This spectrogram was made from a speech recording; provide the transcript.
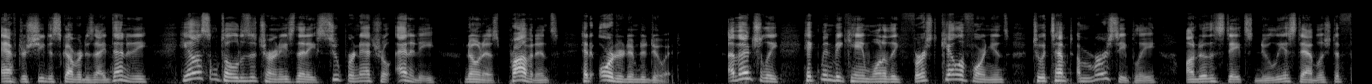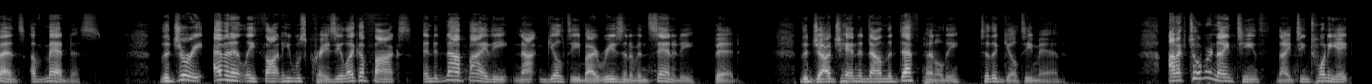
after she discovered his identity He also told his attorneys that a supernatural entity known as Providence had ordered him to do it Eventually Hickman became one of the first Californians to attempt a mercy plea under the state's newly established defense of madness. The jury evidently thought he was crazy like a fox and did not buy the not guilty by reason of insanity bid. The judge handed down the death penalty to the guilty man. On October 19th 1928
